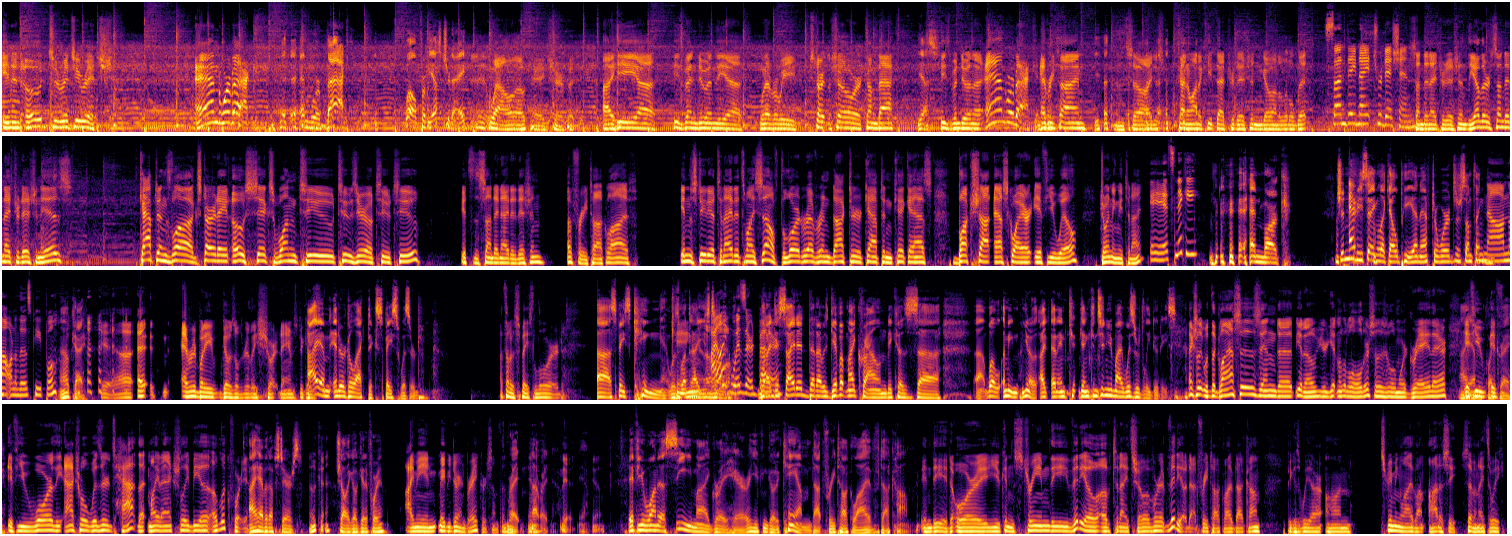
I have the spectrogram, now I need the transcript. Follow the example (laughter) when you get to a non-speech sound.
in an ode to Richie Rich. And we're back. (laughs) and we're back. Well, from yesterday. Uh, Well, okay, sure, but uh, he uh, he's been doing the uh, whenever we start the show or come back. Yes. He's been doing the and we're back every time, (laughs) and so I just kind of want to keep that tradition going a little bit. Sunday night tradition. Sunday night tradition. The other Sunday night tradition is Captain's Log, Stardate 06122022. It's the Sunday night edition of Free Talk Live. In the studio tonight, it's myself, the Lord Reverend Dr. Captain Kickass, Buckshot Esquire, if you will, joining me tonight. It's Nikki. (laughs) and Mark. Shouldn't you be saying like LPN afterwards or something? No, I'm not one of those people. Okay. (laughs) Yeah, uh, everybody goes with really short names because I am Intergalactic Space Wizard. I thought it was Space Lord. Uh, Space King was what I used to I like it. Wizard But I decided that I would give up my crown because, uh, uh, well, I mean, you know, I, and, and continue my wizardly duties. Actually, with the glasses and uh, you know you're getting a little older, so there's a little more gray there. I if am you quite if, gray. if you wore the actual wizard's hat, that might actually be a, a look for you. I have it upstairs. okay, Shall I go get it for you? I mean maybe during break or something. Right. Yeah. Not right now. Yeah, Yeah. yeah, If you want to see my gray hair, you can go to cam.freetalklive.com. indeed. Or you can stream the video of tonight's show over at video.freetalklive.com because we are on streaming live on Odysee seven nights a week.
